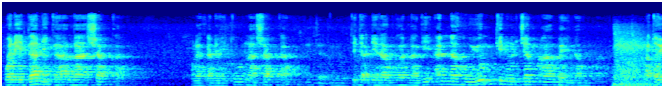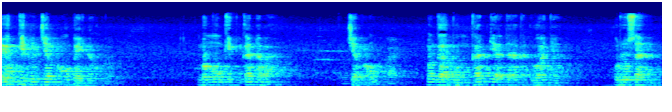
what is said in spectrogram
Walidzalika la syakka. Oleh karena itu la syakka tidak tidak diragukan lagi annahu yumkinul jam'a bainahuma atau yumkinul jam'u bainahuma memungkinkan apa? Jam'u menggabungkan di antara keduanya. Urusan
